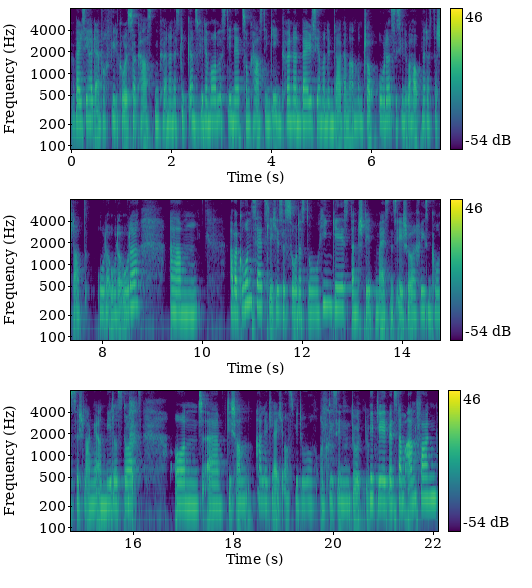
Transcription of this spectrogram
weil sie halt einfach viel größer casten können. Es gibt ganz mhm. viele Models, die nicht zum Casting gehen können, weil sie haben an dem Tag einen anderen Job oder sie sind überhaupt nicht aus der Stadt oder, oder, oder. Ähm, aber grundsätzlich ist es so, dass du hingehst, dann steht meistens eh schon eine riesengroße Schlange an Mädels dort. Und äh, die schauen alle gleich aus wie du. Und die sind du wirklich, wenn es am Anfang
